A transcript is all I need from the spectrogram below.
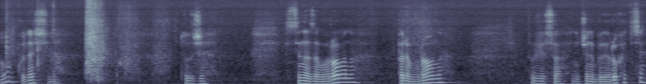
Ну, кудись сюди. Тут вже стіна замурована, перемурована. Тут вже все, нічого не буде рухатися.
